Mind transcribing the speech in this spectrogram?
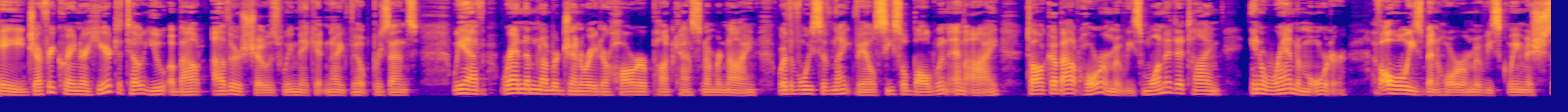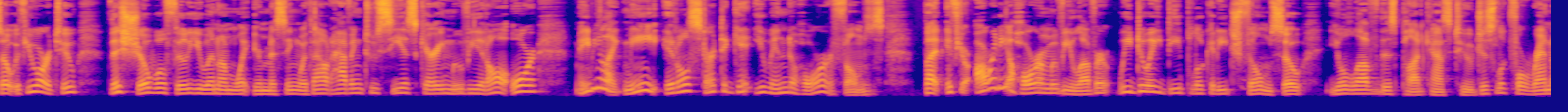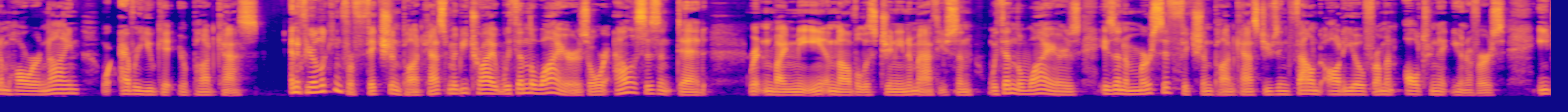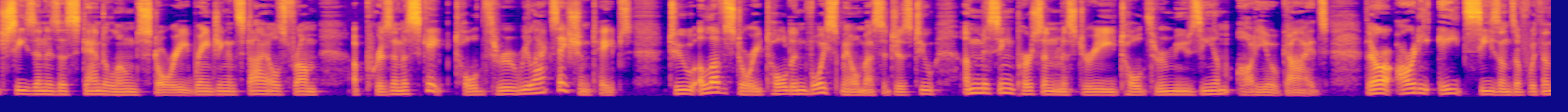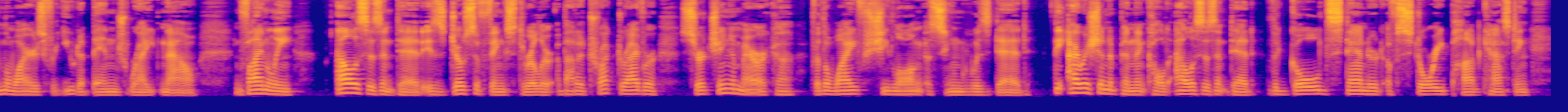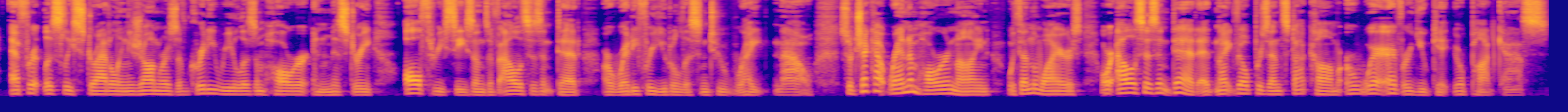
Hey, Jeffrey Cranor here to tell you about other shows we make at Night Vale Presents. We have Random Number Generator Horror Podcast number 9, where the voice of Night Vale, Cecil Baldwin, and I talk about horror movies one at a time in a random order. I've always been horror movie squeamish, so if you are too, this show will fill you in on what you're missing without having to see a scary movie at all. Or maybe like me, it'll start to get you into horror films. But if you're already a horror movie lover, we do a deep look at each film, so you'll love this podcast too. Just look for Random Horror 9 wherever you get your podcasts. And if you're looking for fiction podcasts, maybe try Within the Wires or Alice Isn't Dead. Written by me and novelist Janina Matthewson, Within the Wires is an immersive fiction podcast using found audio from an alternate universe. Each season is a standalone story ranging in styles from a prison escape told through relaxation tapes, to a love story told in voicemail messages, to a missing person mystery told through museum audio guides. There are already eight seasons of Within the Wires for you to binge right now. And finally, Alice Isn't Dead is Joseph Fink's thriller about a truck driver searching America for the wife she long assumed was dead. The Irish Independent called Alice Isn't Dead the gold standard of story podcasting, effortlessly straddling genres of gritty realism, horror, and mystery. All three seasons of Alice Isn't Dead are ready for you to listen to right now. So check out Random Horror 9 Within the Wires or Alice Isn't Dead at nightvalepresents.com or wherever you get your podcasts.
